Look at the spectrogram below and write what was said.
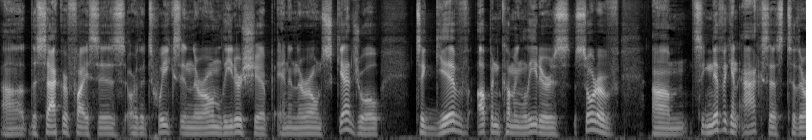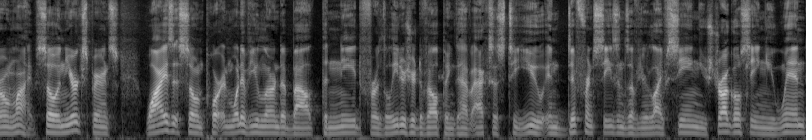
uh, the sacrifices or the tweaks in their own leadership and in their own schedule to give up and coming leaders sort of um, significant access to their own lives. So, in your experience, why is it so important? What have you learned about the need for the leaders you're developing to have access to you in different seasons of your life, seeing you struggle, seeing you win,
